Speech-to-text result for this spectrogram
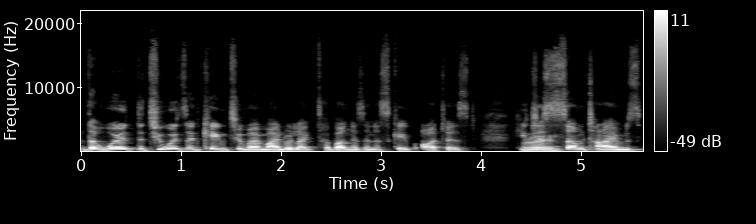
the word, the two words that came to my mind were like Thabang is an escape artist. He right. just sometimes,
